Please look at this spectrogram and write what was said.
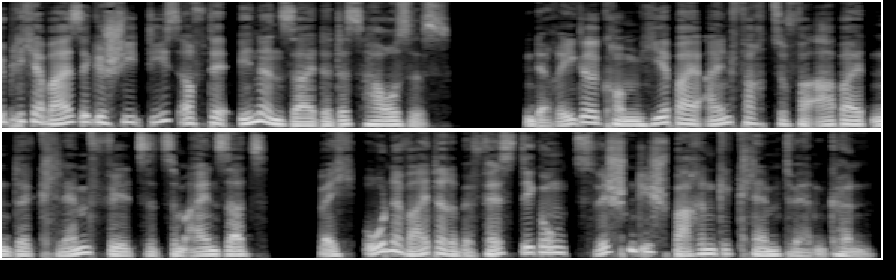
Üblicherweise geschieht dies auf der Innenseite des Hauses. In der Regel kommen hierbei einfach zu verarbeitende Klemmfilze zum Einsatz, welche ohne weitere Befestigung zwischen die Sparren geklemmt werden können.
